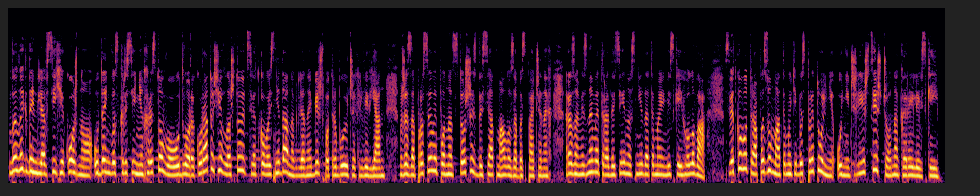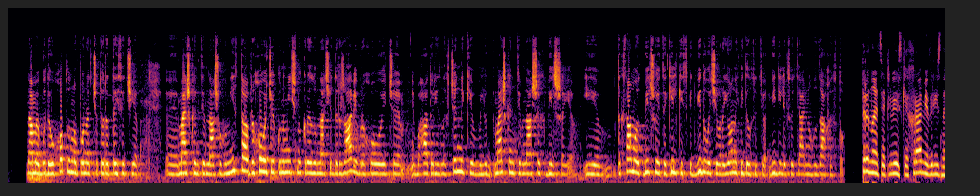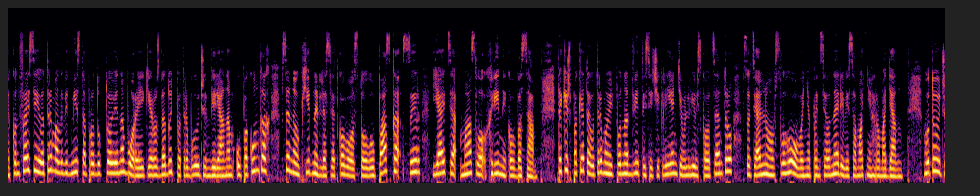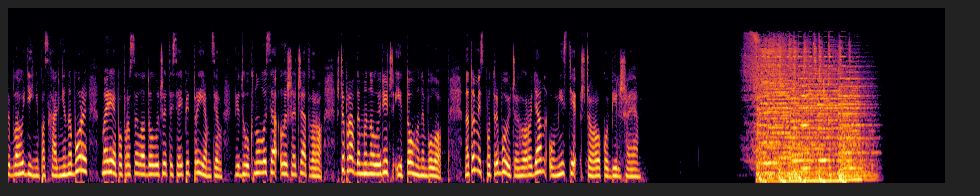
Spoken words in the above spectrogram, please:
Великдень для всіх і кожного. У день Воскресіння Христового у дворику ратуші влаштують святковий сніданок для найбільш потребуючих львів'ян. Вже запросили понад 160 малозабезпечених. Разом із ними традиційно снідатиме і міський голова. Святкову трапезу матимуть і безпритульні у нічліжці, що на Кирилівській. Нами буде охоплено понад 4 тисячі е, мешканців нашого міста, враховуючи економічну кризу в нашій державі, враховуючи багато різних чинників, мешканців наших більше є. І так само збільшується кількість відвідувачів районних відділів соціального захисту. 13 львівських храмів різних конфесій отримали від міста продуктові набори, які роздадуть потребуючим вірянам. У пакунках все необхідне для святкового столу: паска, сир, яйця, масло, хрін і ковбаса. Такі ж пакети отримують понад 2 тисячі клієнтів Львівського центру соціального обслуговування пенсіонерів і самотніх громадян. Готуючи благодійні пасхальні набори, мерія попросила долучитися і підприємців. Відгукнулося лише четверо. Щоправда, минулоріч і того не було. Натомість потребуючих городян у місті щороку більшає.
